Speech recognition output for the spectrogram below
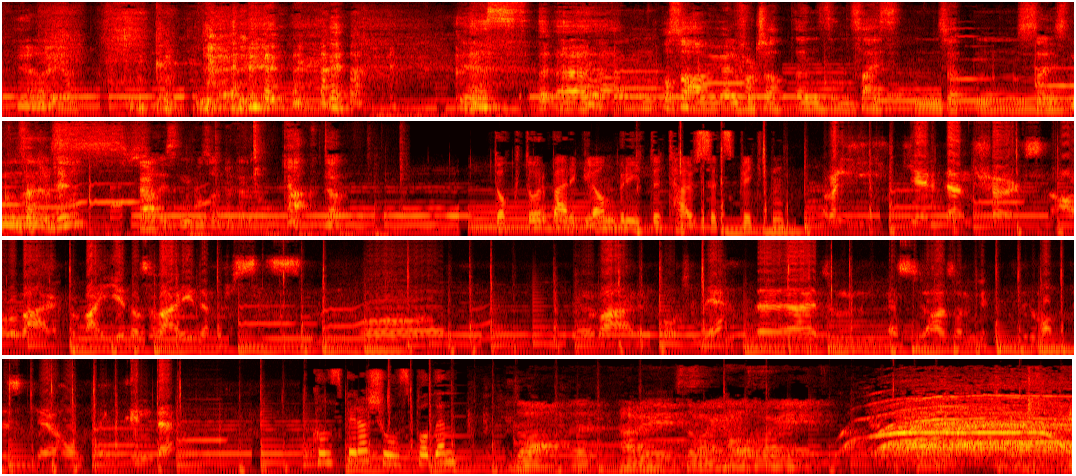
Ja, ja. yes. eh, og så har vi vel fortsatt en sånn 16-17 konserter til. 16 konserter til. Ja. Doktor Bergland bryter taushetsplikten. Man liker den følelsen av å være på veien, altså være i den prosessen og være på turné. Det sånn, jeg har en sånn litt romantisk eh, holdning til det. Konspirasjonspodden. Da eh, er vi i Stavanger. Hallo, Stavanger.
